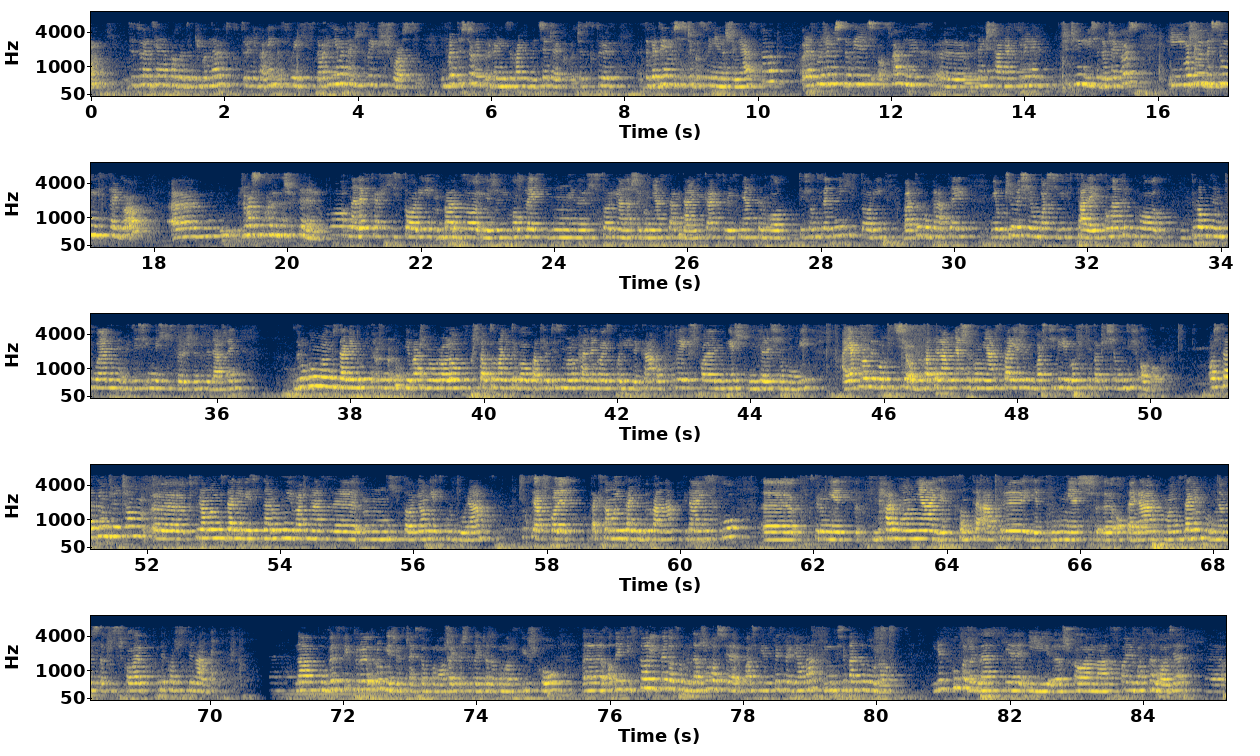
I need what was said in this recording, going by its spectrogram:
Cytując Jana Pawła II, naród, który nie pamięta swojej historii, nie ma także swojej przyszłości. Więc wartościowe jest organizowanie wycieczek, podczas których dowiadujemy się, z czego słynie nasze miasto oraz możemy się dowiedzieć o sławnych e, gdańszczanach, którzy przyczynili się do czegoś i możemy być dumni z tego, że właśnie pochodzą z naszych terenów. Na lekcjach historii bardzo, jeżeli w ogóle mm, historia naszego miasta Gdańska, które jest miastem o tysiącletniej historii, bardzo bogatej, nie uczymy się właściwie wcale. Jest ona tylko drobnym tłem gdzieś innych historycznych wydarzeń. Drugą moim zdaniem równie- ważną rolą w kształtowaniu tego patriotyzmu lokalnego jest polityka, o której w szkole również niewiele się mówi. A jak mamy poczuć się obywatelami naszego miasta, jeżeli właściwie jego życie toczy się gdzieś obok? Ostatnią rzeczą, e, która moim zdaniem jest na równie ważna z mm, historią, jest kultura, która w szkole tak samo jest zaniedbywana. W Gdańsku, w którym jest filharmonia, jest, są teatry, jest również e, opera, moim zdaniem powinno być to przez szkołę wykorzystywane. na Półwyspie, który również jest częścią Pomorza i też się zalicza do pomorskich szkół. E, O tej historii tego, co wydarzyło się właśnie w tych regionach mówi się bardzo dużo. Jest kółko żeglarskie i e, szkoła ma swoje własne łodzie.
